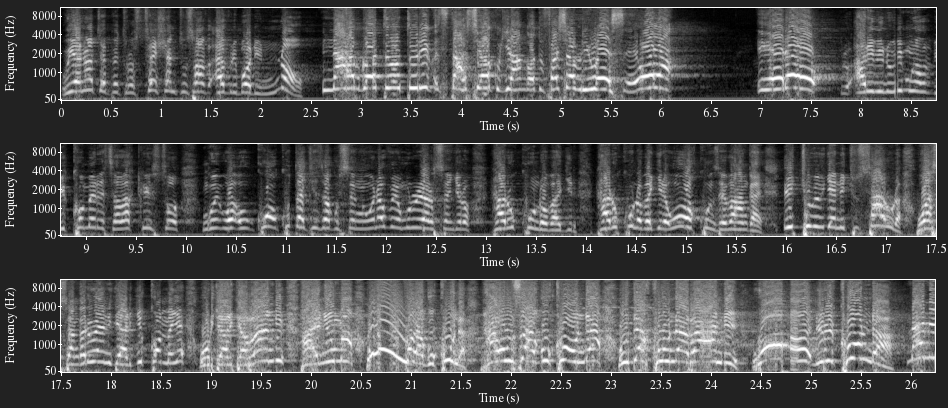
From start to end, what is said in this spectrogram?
We are not a petrol station to serve everybody. No. Ntabwo tu- turi sitasiyo kugira ngo dufashe buri wese. Oya ihereho hari ibintu bimwe bikomeretsa abakristo ngo kutakiza gusenga ngo navuye muri uriya rusengero nta rukundo bagira nta rukundo bagira wowe wakunze bangaye icyo ubibye ni cyo usarura wasanga ari we ndyarya ikomeye uryarya abandi hanyuma ukora gukunda. Ntawe uzagukunda udakunda abandi. Wowe ntibikunda. Many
